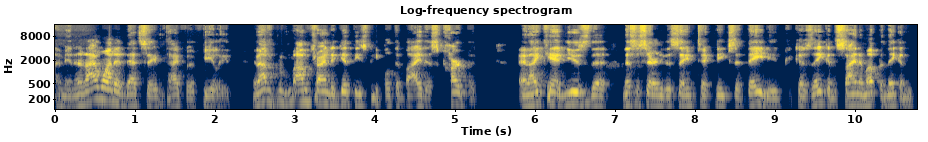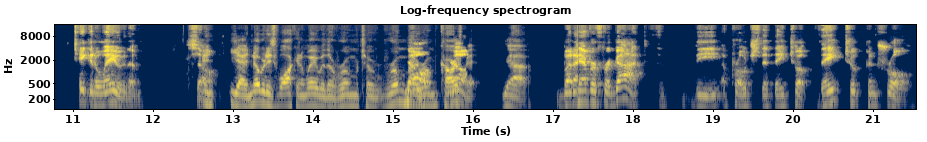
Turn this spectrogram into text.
I mean, and I wanted that same type of feeling and I'm I'm trying to get these people to buy this carpet, and I can't use the necessarily the same techniques that they do because they can sign them up and they can take it away with them. So and, yeah, nobody's walking away with a room to room no, by room carpet. No. Yeah, but I never forgot the approach that they took. They took control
